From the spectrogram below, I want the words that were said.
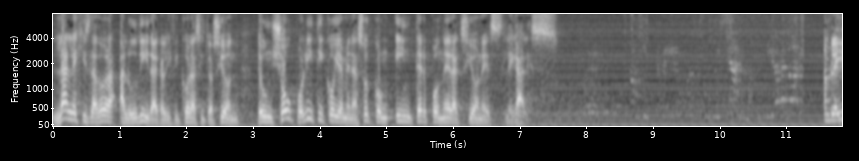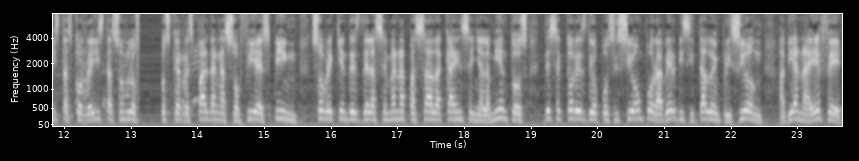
La legisladora aludida calificó la situación de un show político y amenazó con interponer acciones legales. Asambleístas correístas son los los que respaldan a Sofía Spin, sobre quien desde la semana pasada caen señalamientos de sectores de oposición por haber visitado en prisión a Diana F.,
